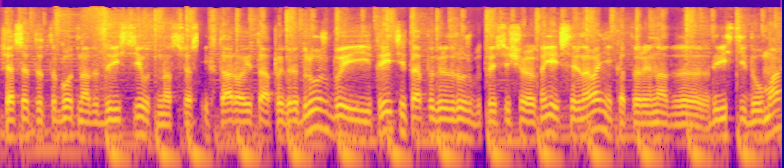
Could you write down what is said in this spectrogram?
Сейчас этот год надо довести. Вот у нас сейчас и второй этап игры дружбы, и третий этап игры дружбы. То есть еще ну, есть соревнования, которые надо довести до ума.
